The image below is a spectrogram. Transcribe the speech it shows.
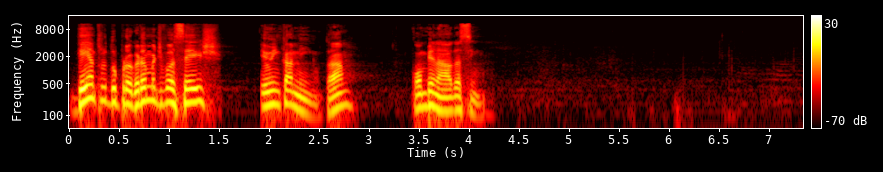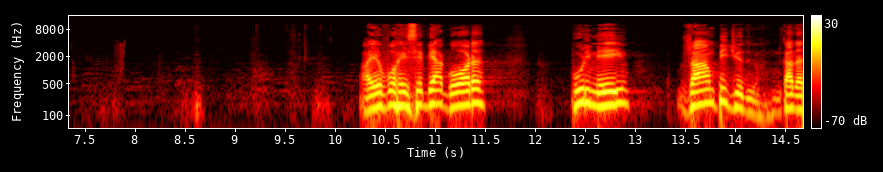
dentro do programa de vocês, eu encaminho, tá? Combinado assim. Aí eu vou receber agora, por e-mail, já um pedido em cada.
